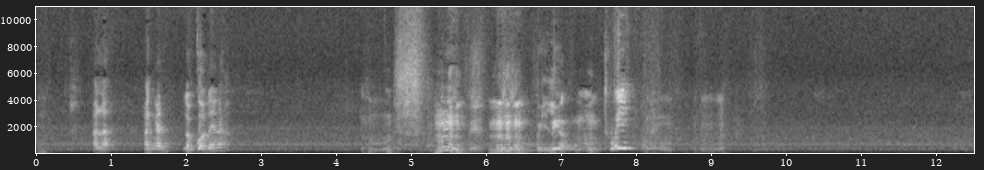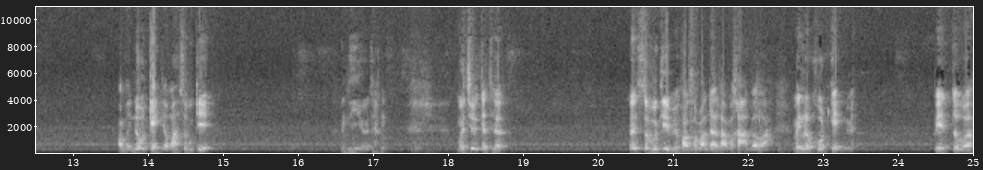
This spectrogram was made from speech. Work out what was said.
อืมอะไรถ้างั้นเรากดได้นะอืมอืมอืมมีเรื่องอืมทุยอืมอืม เอาไมโนดเก่งอย่างวะซูบุกิเหนียวจัง มาช่วยกันเถอะ เฮ้ยซูบุกิมีความสามารถด้านสามขาดเปล่าวะแม่โนดโคตรเก่งเลย เปลี่ยนตัวะ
